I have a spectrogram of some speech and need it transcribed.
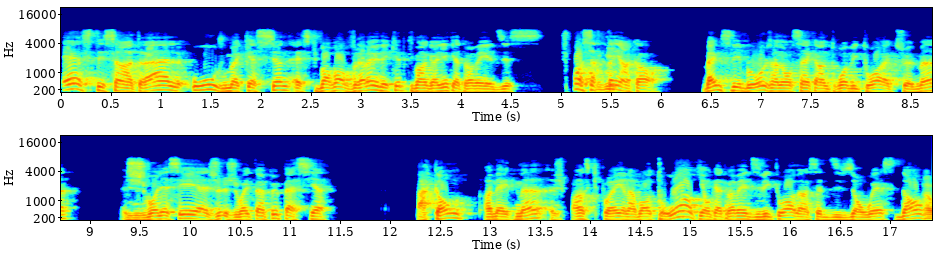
est et centrale où je me questionne, est-ce qu'il va y avoir vraiment une équipe qui va en gagner 90? Je ne suis pas certain encore. Même si les Brewers en ont 53 victoires actuellement, je vais laisser, je, vais être un peu patient. Par contre, honnêtement, je pense qu'il pourrait y en avoir trois qui ont 90 victoires dans cette division Ouest. Donc, ah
